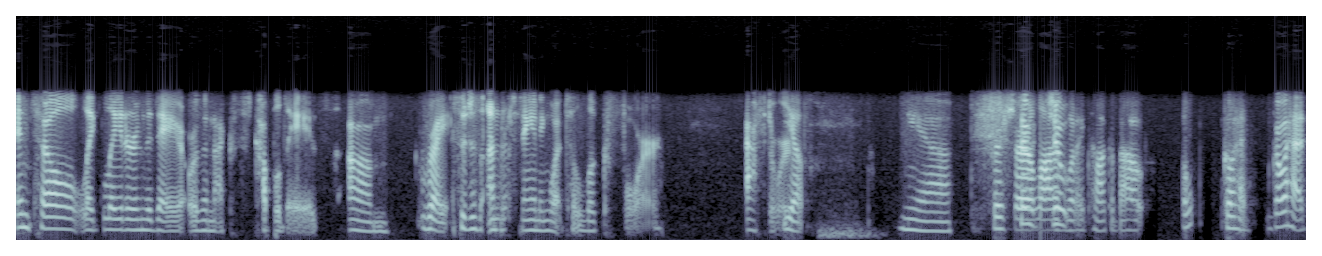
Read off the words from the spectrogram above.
until like later in the day or the next couple days um, Right. so just understanding what to look for afterwards Yep. yeah For sure. So, a lot Jo- of what I talk about. Oh, go ahead. go ahead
